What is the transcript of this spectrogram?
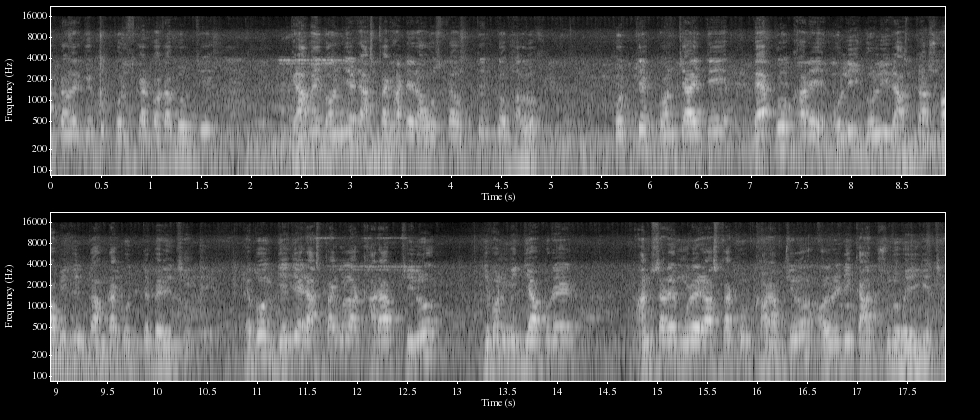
আপনাদেরকে খুব পরিষ্কার কথা বলছি। গ্রামে গঞ্জের রাস্তাঘাটের অবস্থা অত্যন্ত ভালো। প্রত্যেক পঞ্চায়েতে ব্যাপক হারে অলি গলি রাস্তা সবই কিন্তু আমরা করতে পেরেছি। এবং যে যে রাস্তাগুলো খারাপ ছিল, যেমন মির্জাপুরের আনসারের মোড়ের রাস্তা খুব খারাপ ছিল অলরেডি কাজ শুরু হয়ে গেছে।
